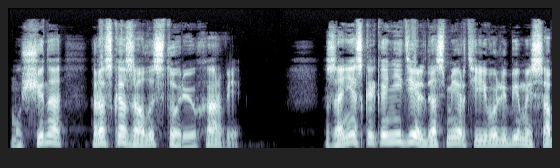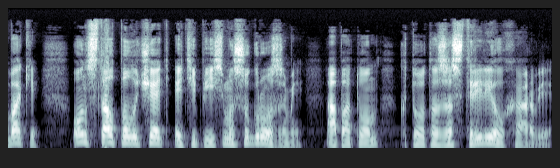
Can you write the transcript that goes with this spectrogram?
Мужчина рассказал историю Харви. За несколько недель до смерти его любимой собаки он стал получать эти письма с угрозами, а потом кто-то застрелил Харви.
